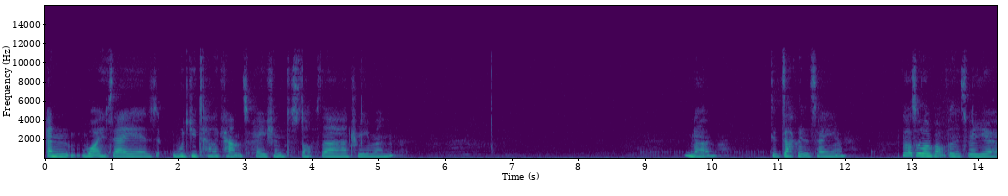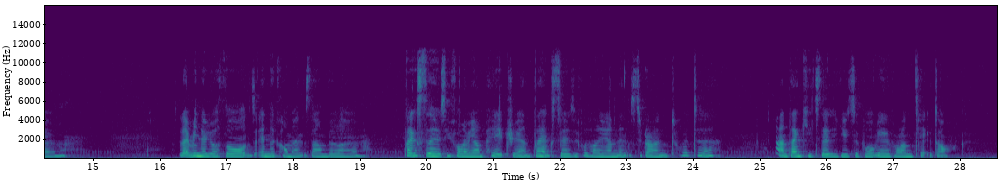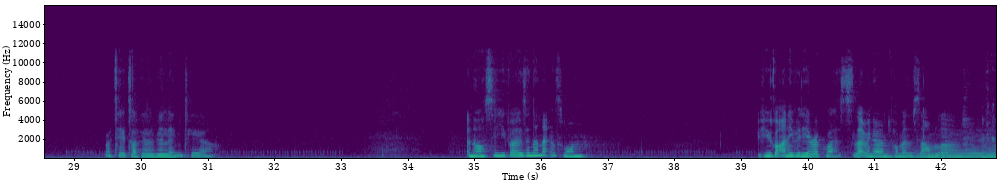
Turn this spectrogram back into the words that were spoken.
And what I say is, would you tell a cancer patient to stop their treatment? No. It's exactly the same. That's all I've got for this video. Let me know your thoughts in the comments down below. Thanks to those who follow me on Patreon, thanks to those who follow me on Instagram and Twitter, and thank you to those of you who support me over on TikTok. My TikTok will be linked here. And I'll see you guys in the next one. If you've got any video requests, let me know in the comments down below.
